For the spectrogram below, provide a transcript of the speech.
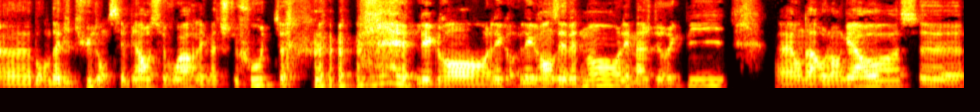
Euh, bon, d'habitude, on sait bien recevoir les matchs de foot, les grands les, les, grands événements, les matchs de rugby. Euh, on a Roland Garros, euh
